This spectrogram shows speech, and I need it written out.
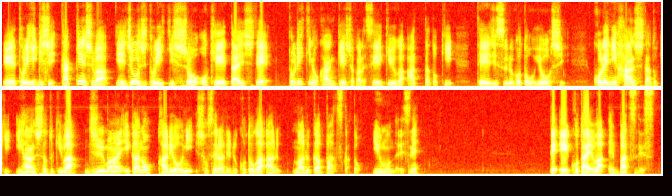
え取引士、宅建士は、え常時取引証を携帯して、取引の関係者から請求があったとき、提示することを要し、これに反したとき、違反したときは、10万円以下の過料に処せられることがある。丸か×かという問題ですね。で、え答えは、え×です。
